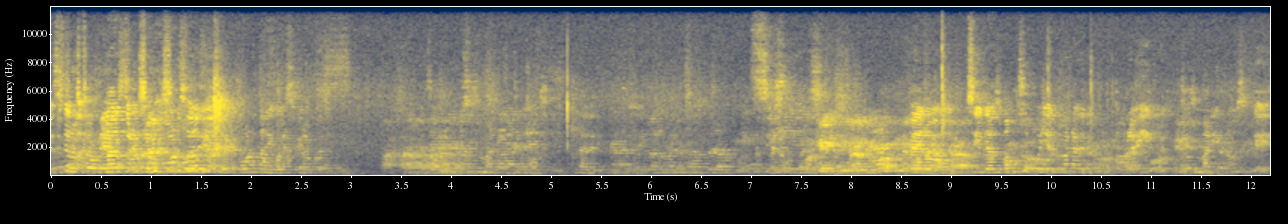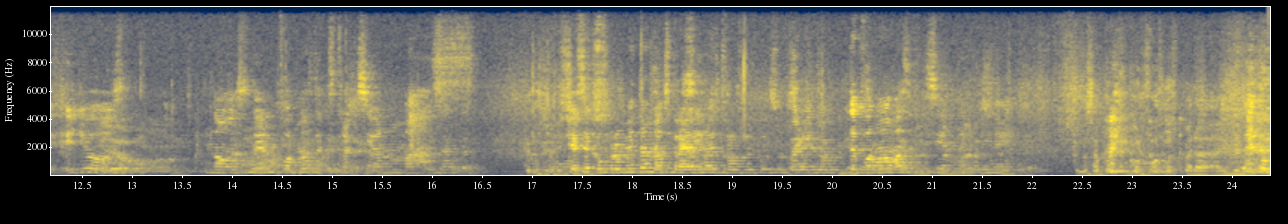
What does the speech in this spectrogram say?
Es que nuestros, recursos nos importan, por ejemplo, pues. Los recursos marinos, la pero si los vamos a apoyar con agricultura y recursos marinos, que ellos nos den formas de extracción más que se comprometan a extraer nuestros recursos de forma más eficiente. Que nos apoyen con fondos para investigación.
